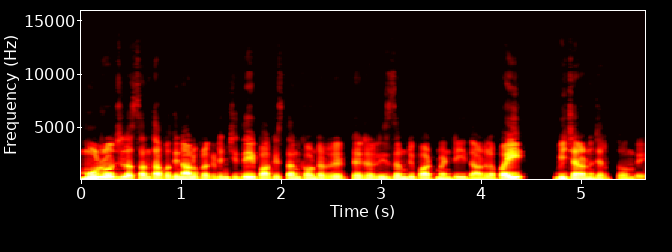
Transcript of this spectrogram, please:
మూడు రోజుల సంతాప దినాలు ప్రకటించింది. పాకిస్తాన్ కౌంటర్ టెర్రరిజం డిపార్ట్మెంట్ ఈ దాడులపై విచారణ జరుపుతోంది.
